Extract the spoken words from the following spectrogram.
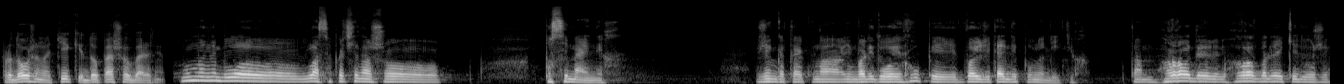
продовжено тільки до 1 березня. Ну, У мене було власна причина, що по сімейних. Жінка, так вона інвалід групи і двоє дітей неповнолітніх. Там городи, город великий дуже.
